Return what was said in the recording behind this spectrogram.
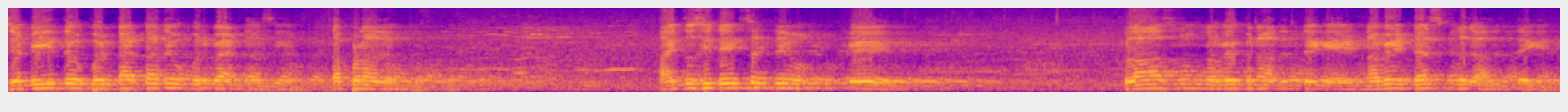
ਜ਼ਮੀਨ ਦੇ ਉੱਪਰ, ਟਾਟਾ ਦੇ ਉੱਪਰ ਬੈਠਦਾ ਸੀ ਟੱਪੜਾ ਦੇ ਉੱਪਰ। ਅੱਜ ਤੁਸੀਂ ਦੇਖ ਸਕਦੇ ਹੋ ਕਿ ਕਲਾਸਰੂਮ ਨਵੇਂ ਬਣਾ ਦਿੱਤੇ ਗਏ, ਨਵੇਂ ਡੈਸਕ ਲਗਾ ਦਿੱਤੇ ਗਏ।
